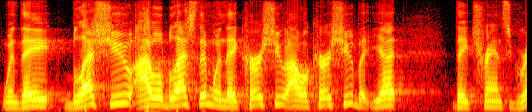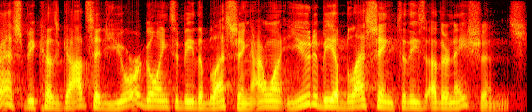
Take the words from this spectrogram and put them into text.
when they bless you, I will bless them. When they curse you, I will curse you. But yet, they transgress because God said, You're going to be the blessing. I want you to be a blessing to these other nations.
